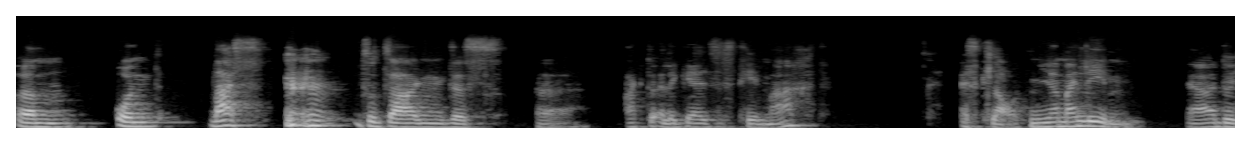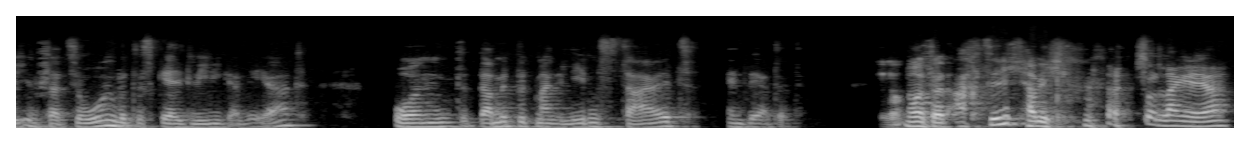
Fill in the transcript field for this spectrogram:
Ähm, und was sozusagen das äh, aktuelle Geldsystem macht, es klaut mir mein Leben. Ja, durch Inflation wird das Geld weniger wert und damit wird meine Lebenszeit entwertet. Ja. 1980 habe ich schon lange her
